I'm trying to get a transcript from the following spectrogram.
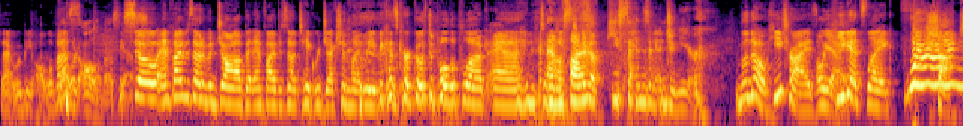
That would be all of us. That would all of us, yes. So M5 is out of a job, but M5 does not take rejection lightly because Kirk goes to pull the plug and uh, M5 no, he sends an engineer. well, no, he tries. Oh, yeah. he gets like Shocked.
